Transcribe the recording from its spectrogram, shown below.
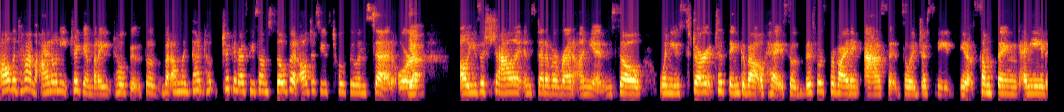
all the time, I don't eat chicken, but I eat tofu. So, but I'm like, that to- chicken recipe sounds so good. I'll just use tofu instead. Or yep. I'll use a shallot instead of a red onion. So, when you start to think about, okay, so this was providing acid. So I just need, you know, something, I need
